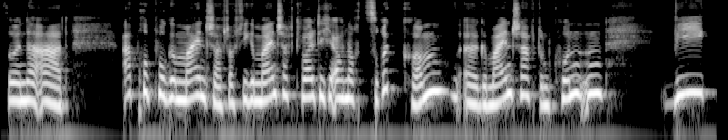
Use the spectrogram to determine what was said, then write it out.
so in der Art. Apropos Gemeinschaft, auf die Gemeinschaft wollte ich auch noch zurückkommen. Äh, Gemeinschaft und Kunden. Wie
